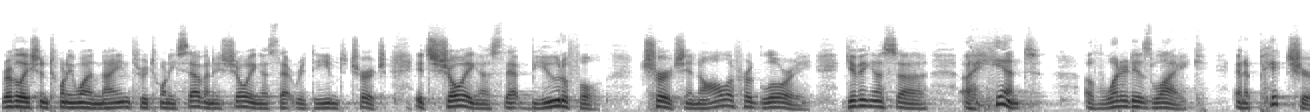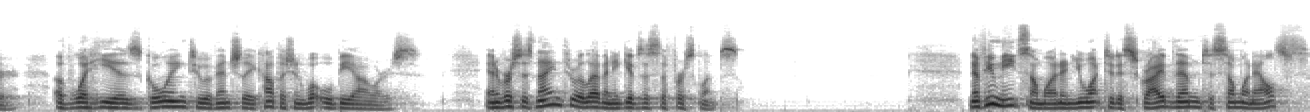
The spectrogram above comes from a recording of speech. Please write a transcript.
Revelation 21, 9 through 27 is showing us that redeemed church. It's showing us that beautiful church in all of her glory, giving us a, a hint of what it is like and a picture of what he is going to eventually accomplish and what will be ours. And in verses 9 through 11, he gives us the first glimpse. Now, if you meet someone and you want to describe them to someone else,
